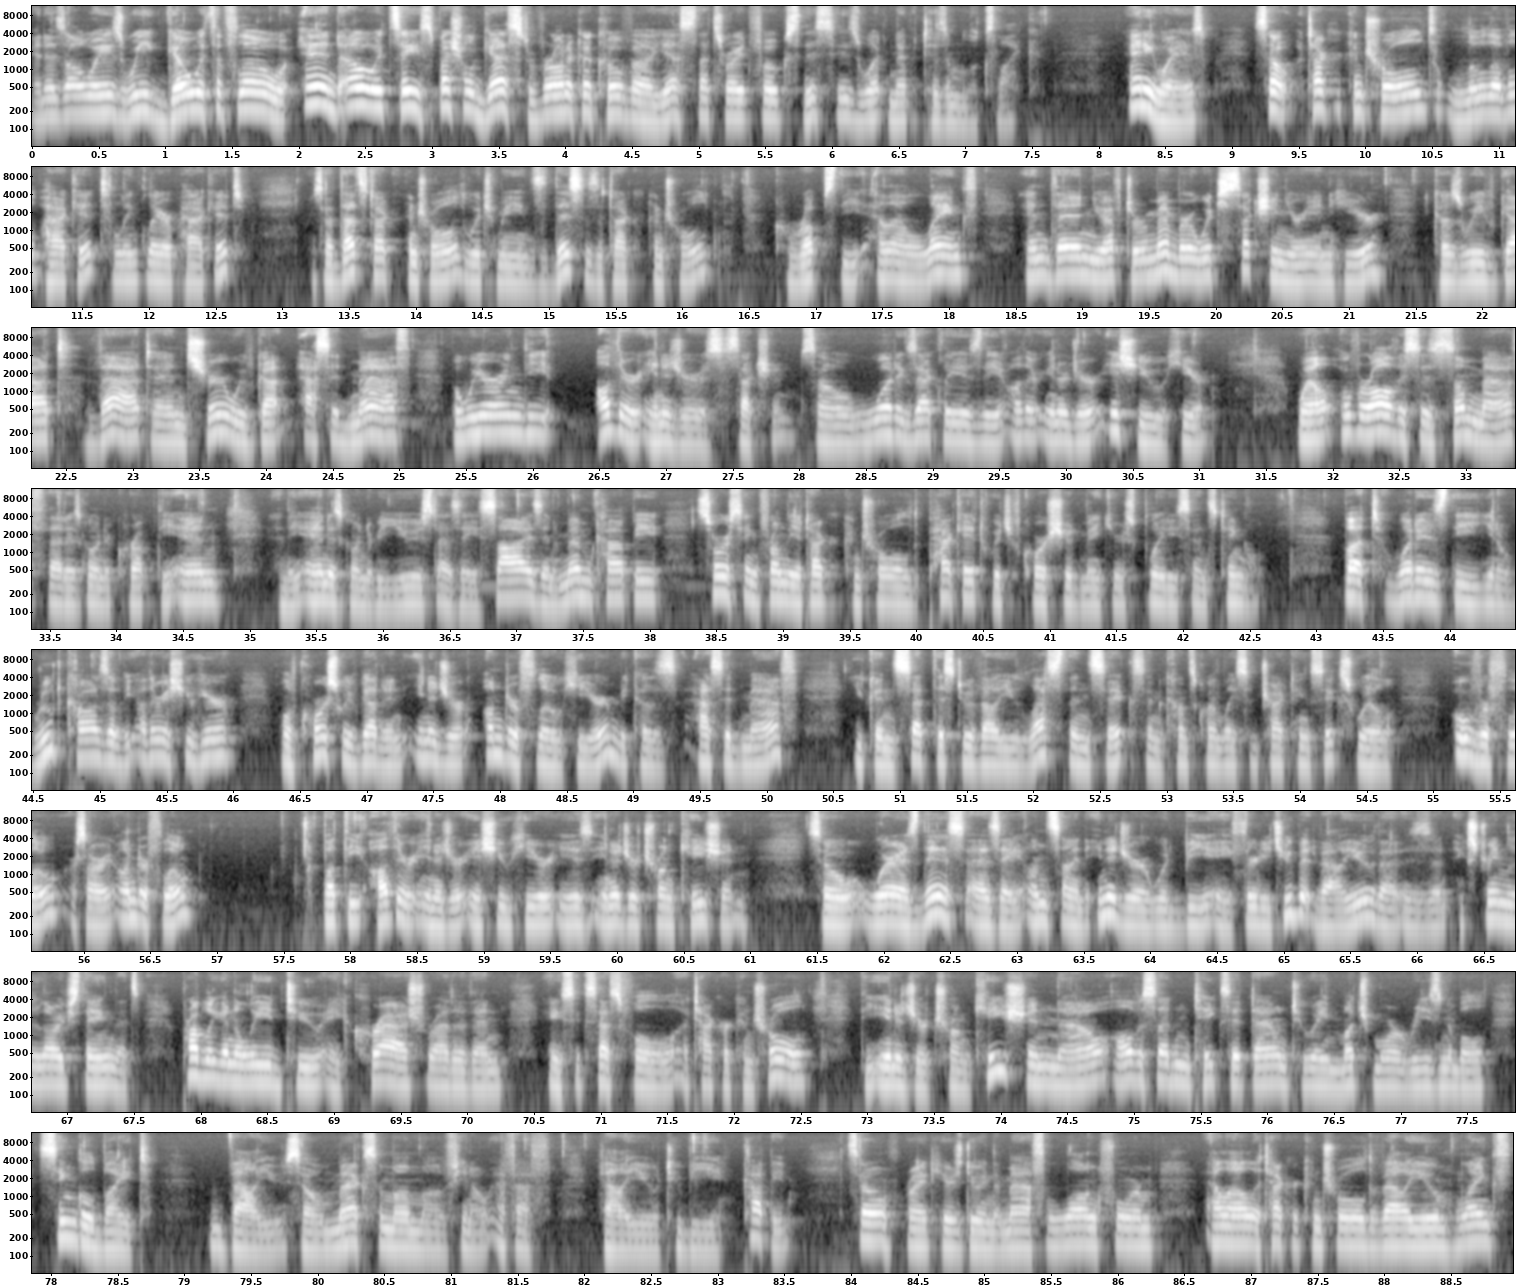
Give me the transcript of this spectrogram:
And as always, we go with the flow. And oh, it's a special guest, Veronica Kovah. Yes, that's right, folks. This is what nepotism looks like. Anyways, so attacker controlled low-level packet, link layer packet. We said that's attacker controlled, which means this is attacker controlled, corrupts the LL length. And then you have to remember which section you're in here because we've got that. And sure, we've got acid math, but we are in the other integers section. So what exactly is the other integer issue here? Well, overall, this is some math that is going to corrupt the n, and the n is going to be used as a size in a mem copy, sourcing from the attacker-controlled packet, which of course should make your sploity sense tingle. But what is the you know root cause of the other issue here? Well, of course, we've got an integer underflow here because acid math, you can set this to a value less than 6, and consequently subtracting 6 will overflow, or sorry, underflow. But the other integer issue here is integer truncation. So whereas this as a unsigned integer would be a 32-bit value, that is an extremely large thing that's probably going to lead to a crash rather than a successful attacker control, the integer truncation now all of a sudden takes it down to a much more reasonable single byte value. So maximum of, you know, FF value to be copied. So right here's doing the math long form, LL attacker controlled value length.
